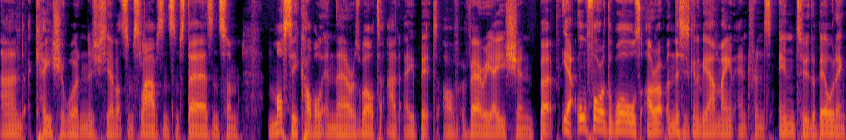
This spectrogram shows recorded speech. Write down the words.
and acacia wood. And as you see, I've got some slabs and some stairs and some mossy cobble in there as well to add a bit of variation. But yeah, all four of the walls are up and this is going to be our main entrance into the building.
